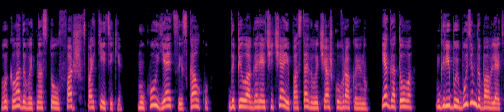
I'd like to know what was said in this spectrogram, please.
выкладывает на стол фарш в пакетике. Муку, яйца и скалку. Допила горячий чай и поставила чашку в раковину. Я готова. Грибы будем добавлять?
